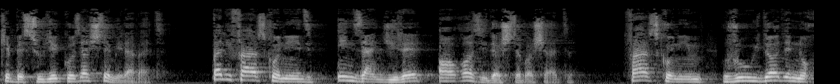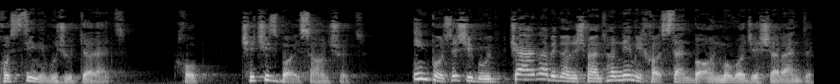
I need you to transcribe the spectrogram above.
که به سوی گذشته می رود. ولی فرض کنید این زنجیره آغازی داشته باشد. فرض کنیم رویداد نخستینی وجود دارد. خب چه چیز باعث آن شد؟ این پرسشی بود که اغلب دانشمندها نمی‌خواستند با آن مواجه شوند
